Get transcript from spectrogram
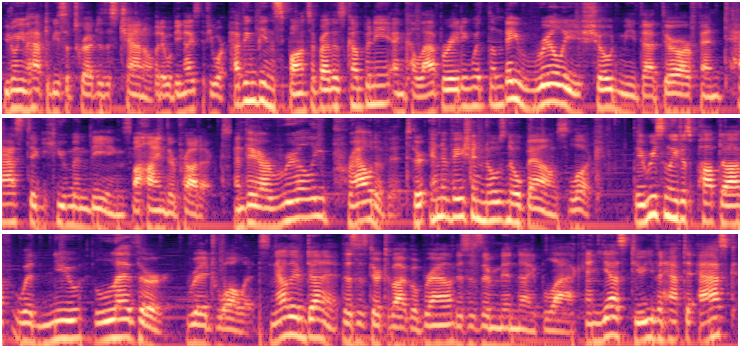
You don't even have to be subscribed to this channel, but it would be nice if you were. Having been sponsored by this company and collaborating with them, they really showed me that there are fantastic human beings behind their product. And they are really proud of it. Their innovation knows no bounds. Look, they recently just popped off with new leather Ridge wallets. Now they've done it. This is their tobacco brown. This is their midnight black. And yes, do you even have to ask?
